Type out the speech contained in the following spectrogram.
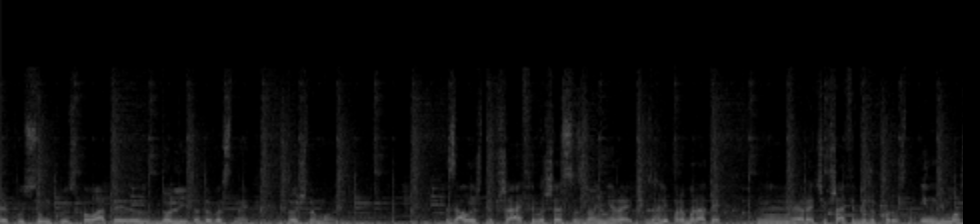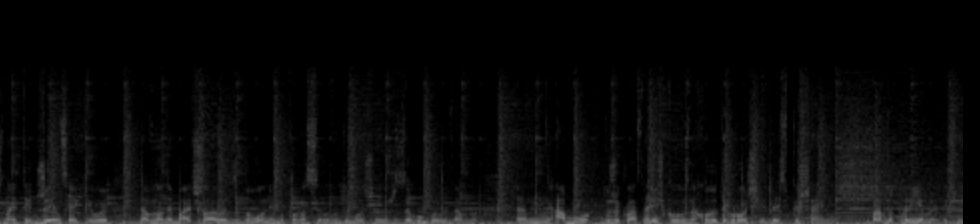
якусь сумку і сховати до літа, до весни точно можна. Залиште в шафі лише сезонні речі. Взагалі перебирати речі в шафі дуже корисно. Іноді можна знайти джинси, які ви давно не бачили, але задоволені би поносили. Ви думали, що їх вже загубили давно. Ем, або дуже класна річ, коли ви знаходите гроші десь в кишені. Правда, приємний такий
